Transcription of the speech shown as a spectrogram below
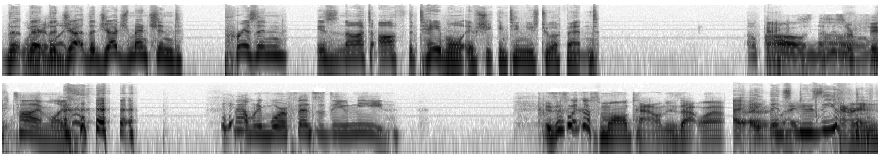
the the the, like- ju- the judge mentioned prison is not off the table if she continues to offend. Okay. Oh this, no. this is her fifth time. Like, how many more offenses do you need? Is this like a small town? Is that why? I- it's like, New Zealand.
